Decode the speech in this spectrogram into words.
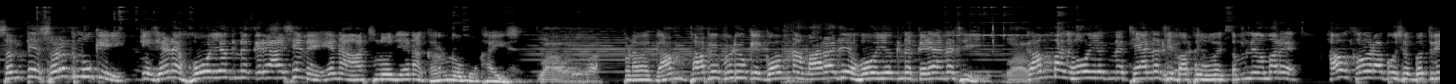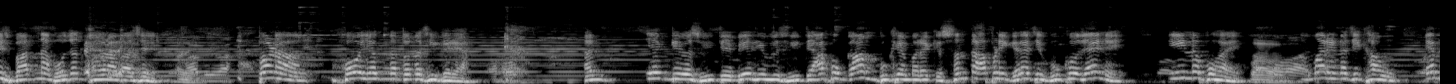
સંતે શરત મૂકી કે જેણે હો યજ્ઞ કર્યા છે ને એના હાથનું જ એના ઘરનું હું ખાઈશ. પણ હવે ગામ ફાફે પડ્યું કે ગામના મહારાજે હો યજ્ઞ કર્યા નથી. ગામમાં જ હો યજ્ઞ થયા નથી બાપુ. હવે તમને અમારે હાવ ખવડાવવું છે બત્રીસ ભાતના ભોજન ખવડાવવા છે. પણ હો યજ્ઞ તો નથી કર્યા. અને એક દિવસ વીતે બે દિવસ વીતે આખું ગામ ભૂખે મરે કે સંત આપણી ઘરેથી ભૂખો જાય ને ઈ ન પોહાય અમારે નથી ખાવું એમ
